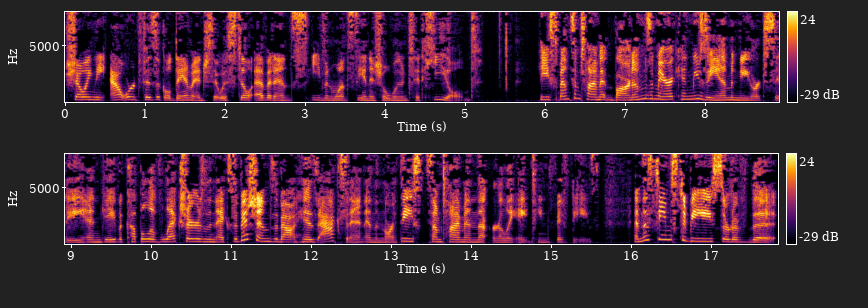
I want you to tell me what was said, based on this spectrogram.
showing the outward physical damage that was still evidence even once the initial wounds had healed. He spent some time at Barnum's American Museum in New York City and gave a couple of lectures and exhibitions about his accident in the Northeast sometime in the early 1850s. And this seems to be sort of the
